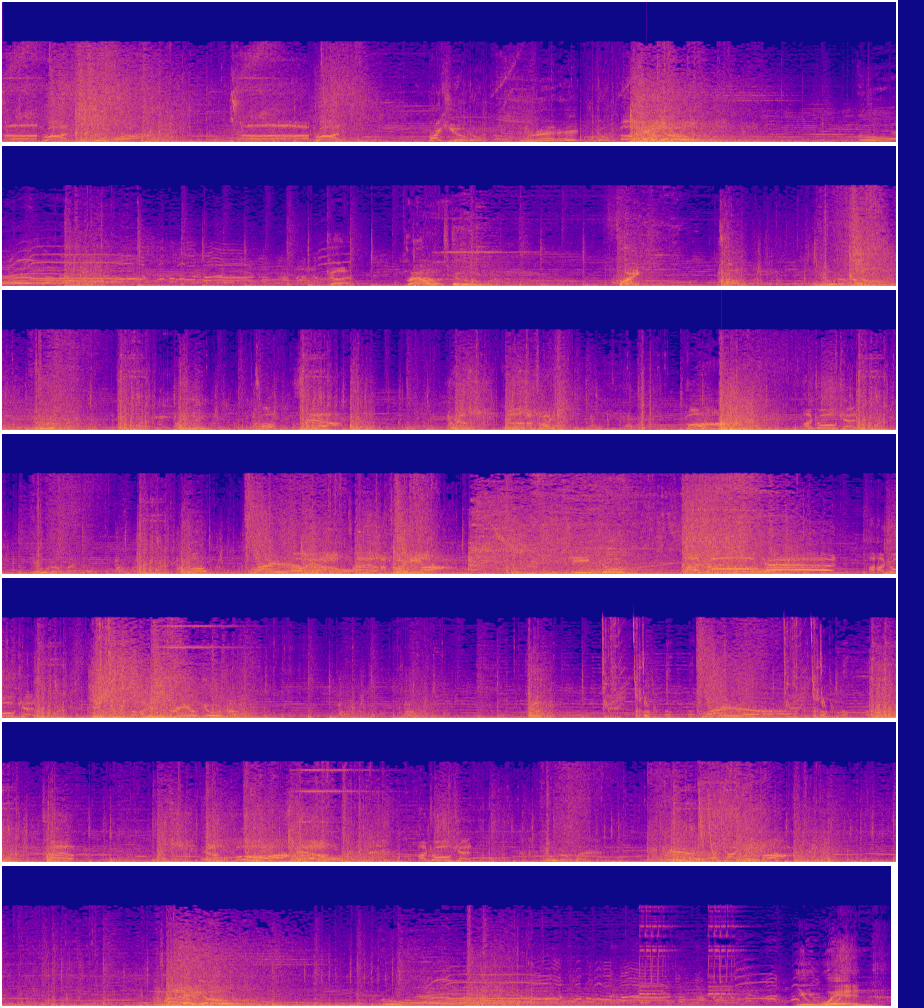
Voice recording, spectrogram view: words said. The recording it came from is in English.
Uh, run! Uh, run! Break you! Ready? Good. Round two. Fight! You win.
